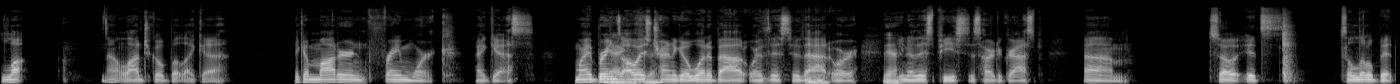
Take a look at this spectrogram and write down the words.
lo- not logical, but like a like a modern framework. I guess my brain's Yeah, always trying to go, what about or this or that or Yeah. you know this piece is hard to grasp. Um, so it's it's a little bit.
